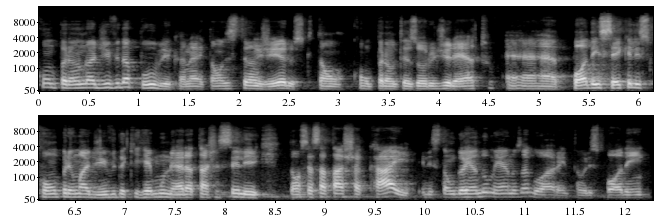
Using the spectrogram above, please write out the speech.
comprando a dívida pública, né? Então os estrangeiros que estão comprando tesouro direto, é, podem ser que eles comprem uma dívida que que remunera a taxa Selic. Então, se essa taxa cai, eles estão ganhando menos agora. Então, eles podem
